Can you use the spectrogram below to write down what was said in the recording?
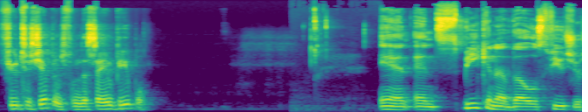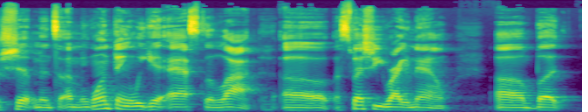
future shipments from the same people. And and speaking of those future shipments, I mean, one thing we get asked a lot, uh, especially right now, uh, but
